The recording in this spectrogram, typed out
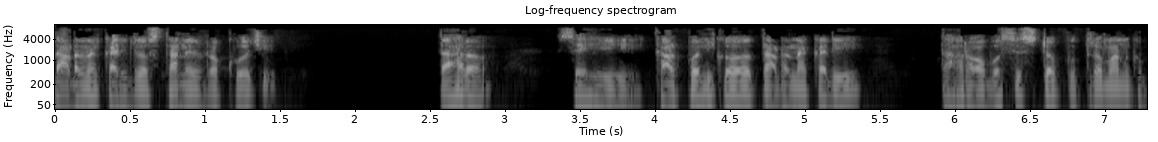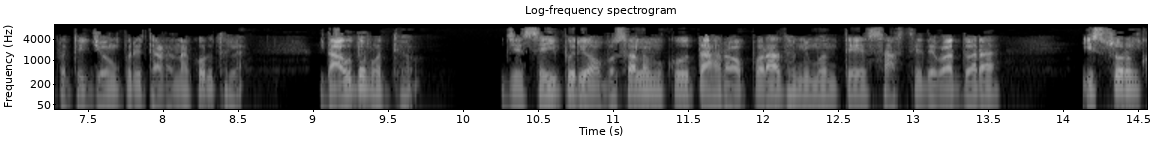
ତାଡ଼ନାକାରୀର ସ୍ଥାନରେ ରଖୁଅଛି। ତାହାର ସେହି କାଳ୍ପନିକ ତାଡ଼ନାକାରୀ ତାହାର ଅବଶିଷ୍ଟ ପୁତ୍ରମାନଙ୍କ ପ୍ରତି ଯେଉଁପରି ତାଡ଼ନା କରୁଥିଲା ଦାଉଦ ମଧ୍ୟ ଯେ ସେହିପରି ଅବସାଲମକୁ ତାହାର ଅପରାଧ ନିମନ୍ତେ ଶାସ୍ତି ଦେବା ଦ୍ୱାରା ଈଶ୍ୱରଙ୍କ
